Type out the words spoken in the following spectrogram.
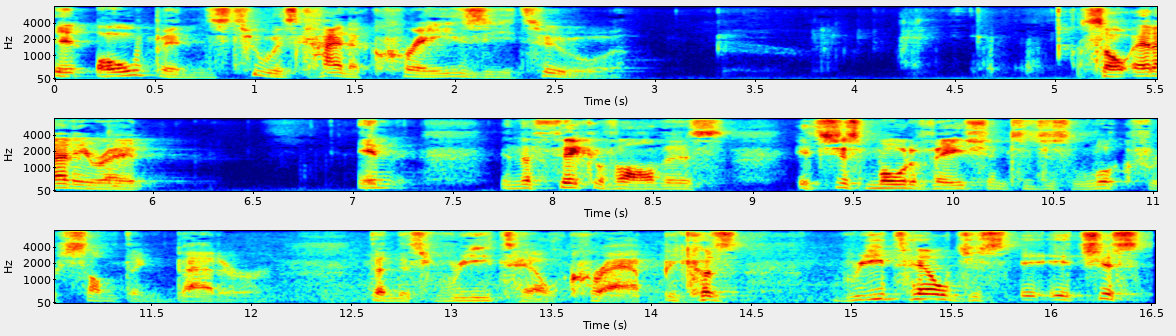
it opens too is kind of crazy too. So at any rate, in in the thick of all this, it's just motivation to just look for something better than this retail crap because retail just it, it just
